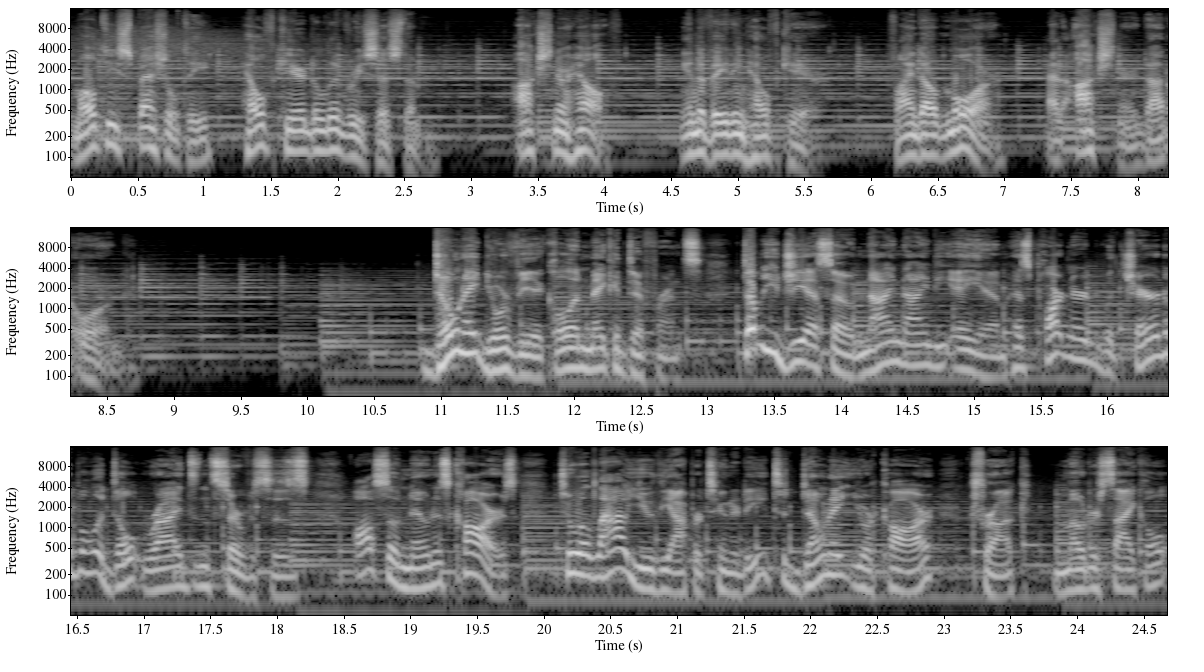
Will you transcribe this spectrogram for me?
multi specialty healthcare delivery system. Ochsner Health, innovating healthcare. Find out more at ochsner.org. Donate your vehicle and make a difference. WGSO 990 AM has partnered with Charitable Adult Rides and Services, also known as CARS, to allow you the opportunity to donate your car, truck, motorcycle,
